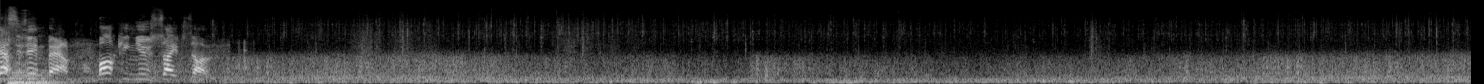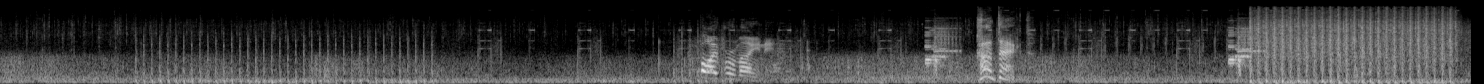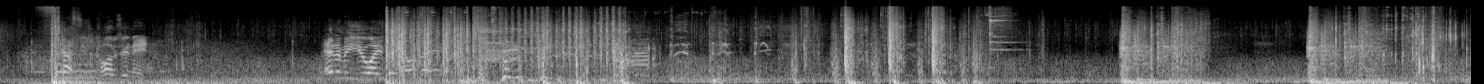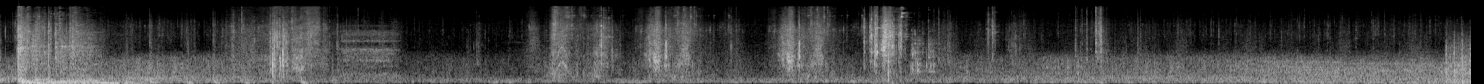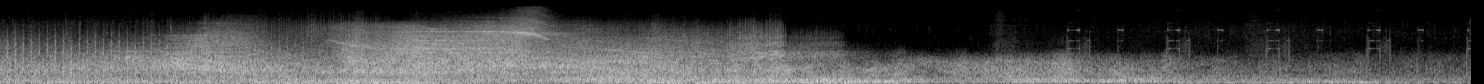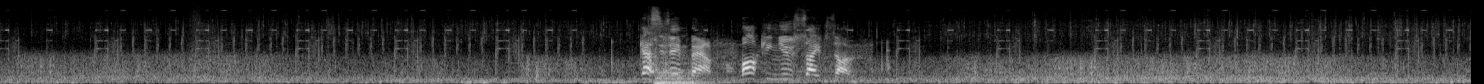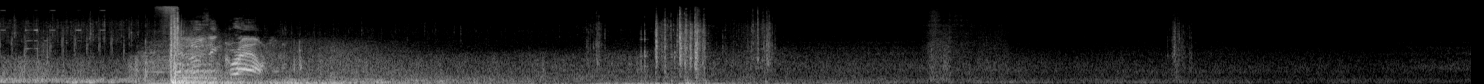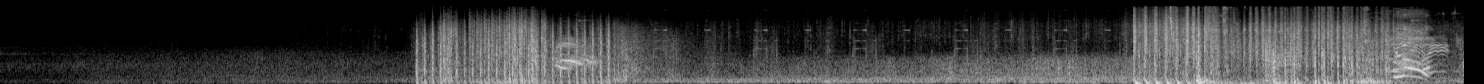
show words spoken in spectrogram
Gas is inbound. Marking new safe zone. Five remaining. Contact! Gas is closing in. Enemy UAV on the overhead. Gas is inbound. Marking new safe zone. They're losing ground.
